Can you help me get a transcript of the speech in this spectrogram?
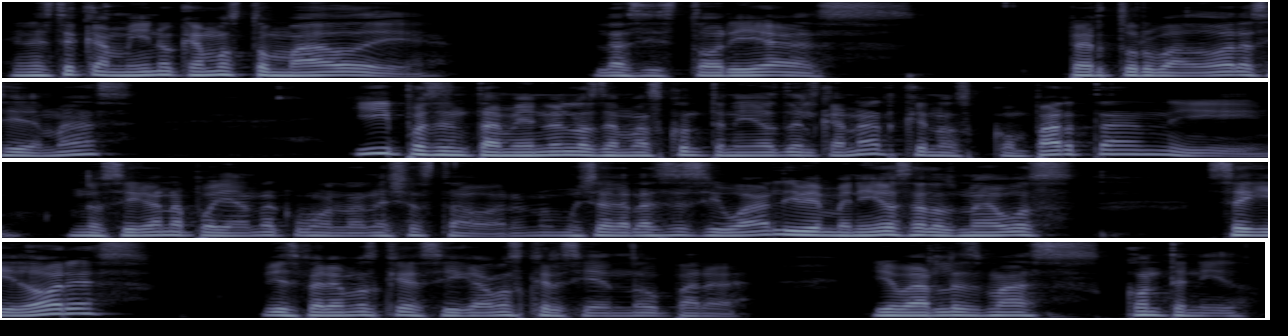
en este camino que hemos tomado de las historias perturbadoras y demás. Y pues en- también en los demás contenidos del canal, que nos compartan y nos sigan apoyando como lo han hecho hasta ahora. ¿no? Muchas gracias igual y bienvenidos a los nuevos seguidores y esperemos que sigamos creciendo para llevarles más contenido.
